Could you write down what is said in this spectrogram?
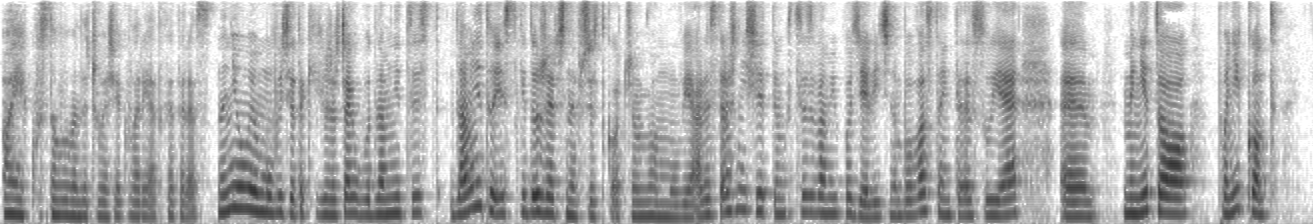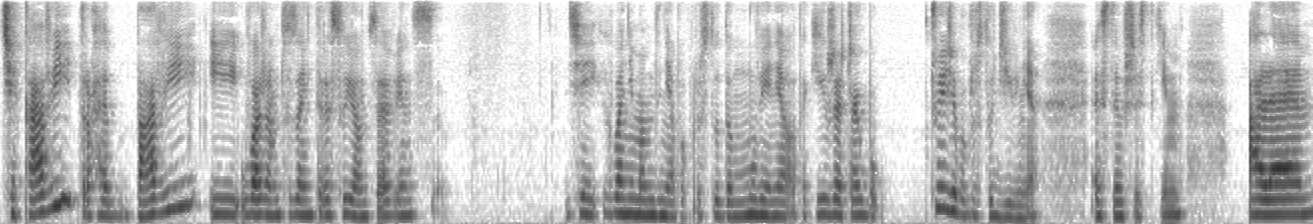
Ojejku, znowu będę czuła się jak wariatka teraz. No nie umiem mówić o takich rzeczach, bo dla mnie to jest, dla mnie to jest niedorzeczne wszystko, o czym Wam mówię, ale strasznie się tym chcę z Wami podzielić, no bo Was to interesuje. Mnie to poniekąd ciekawi, trochę bawi i uważam to za interesujące, więc dzisiaj chyba nie mam dnia po prostu do mówienia o takich rzeczach, bo czuję się po prostu dziwnie e, z tym wszystkim. Ale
